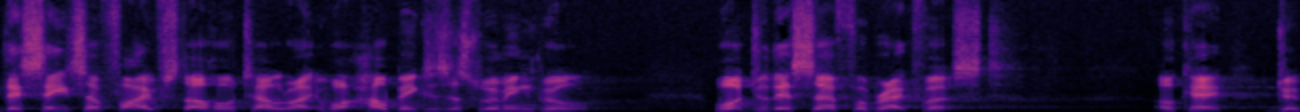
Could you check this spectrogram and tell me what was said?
they say it's a five star hotel, right? What, how big is the swimming pool? What do they serve for breakfast? Okay? Do,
